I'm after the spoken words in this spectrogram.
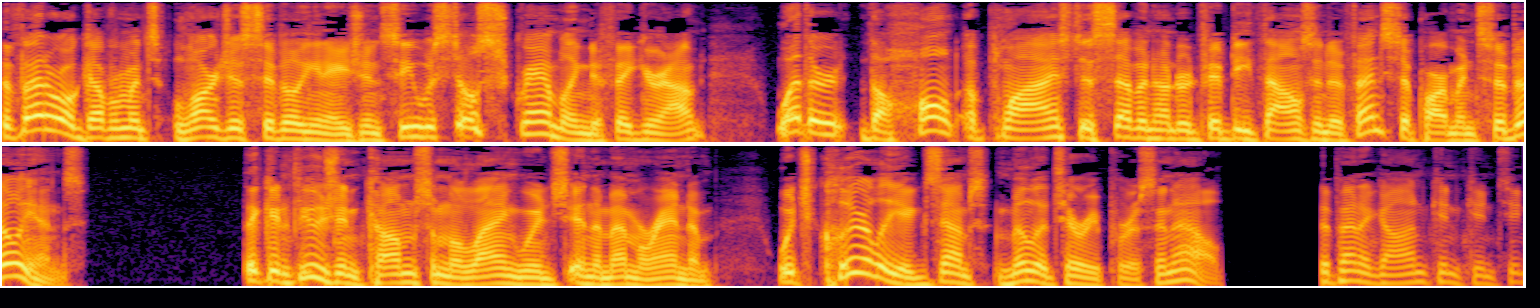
the federal government's largest civilian agency was still scrambling to figure out whether the halt applies to 750,000 Defense Department civilians. The confusion comes from the language in the memorandum, which clearly exempts military personnel. The Pentagon can continue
